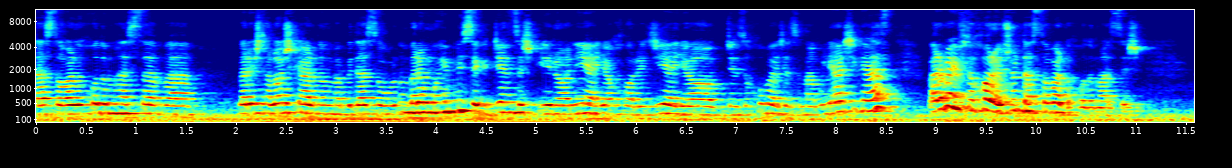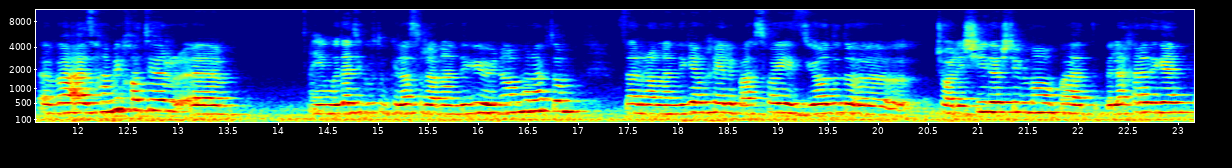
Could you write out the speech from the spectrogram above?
دستاورد خودم هسته و برش تلاش کردم و به دست آوردم. برای مهم نیست که جنسش ایرانیه یا خارجیه یا جنس خوبه جنس معمولی. هر که هست برای من افتخاره چون دستاورد خودم هستش. و از همین خاطر این مدتی گفتم کلاس رانندگی و اینا هم رفتم سر رانندگی هم خیلی بحث های زیاد و چالشی داشتیم ما. بعد بالاخره دیگه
